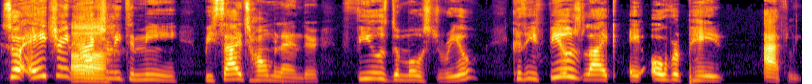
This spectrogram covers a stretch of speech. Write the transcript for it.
So A Train Uh. actually, to me, besides Homelander, feels the most real because he feels like a overpaid athlete.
